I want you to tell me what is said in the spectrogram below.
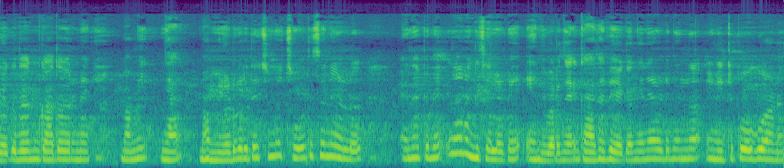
കേൾക്കുന്നതും കഥ പറയണേ. മമ്മി ഞാൻ മമ്മിയോട് വെറുതെ ചുമ്മാ ചോദിച്ചതേ ഉള്ളൂ. എന്നാൽ പിന്നെ ഞാനങ്ങ് ചെല്ലട്ടെ എന്ന് പറഞ്ഞ് കഥ വേഗം തന്നെ അവിടെ നിന്ന് എണീറ്റ് പോകുവാണ്.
